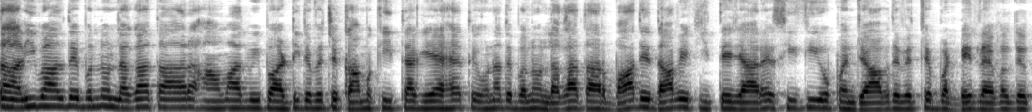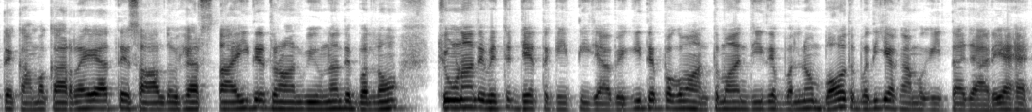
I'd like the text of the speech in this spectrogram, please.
ਧਾਲੀਵਾਲ ਦੇ ਵੱਲੋਂ ਲਗਾਤਾਰ ਆਮ ਆਦਮੀ ਪਾਰਟੀ ਦੇ ਵਿੱਚ ਕੰਮ ਕੀਤਾ ਗਿਆ ਹੈ ਤੇ ਉਹਨਾਂ ਦੇ ਵੱਲੋਂ ਲਗਾਤਾਰ ਵਾਅਦੇ ਦਾਅਵੇ ਕੀਤੇ ਜਾ ਰਹੇ ਸੀ ਕਿ ਉਹ ਪੰਜਾਬ ਦੇ ਵਿੱਚ ਵੱਡੇ ਲੈਵਲ ਦੇ ਉੱਤੇ ਕੰਮ ਕਰ ਰਹੇ ਆ ਤੇ ਸਾਲ 2027 ਦੇ ਦੌਰਾਨ ਵੀ ਉਹਨਾਂ ਦੇ ਵੱਲੋਂ ਚੋਣਾਂ ਦੇ ਵਿੱਚ ਜਿੱਤ ਕੀਤੀ ਜਾਵੇਗੀ ਤੇ ਭਗਵੰਤ ਮਾਨ ਜੀ ਦੇ ਵੱਲੋਂ ਬਹੁਤ ਵਧੀਆ ਕੰਮ ਕੀਤਾ ਜਾ ਰਿਹਾ ਹੈ।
